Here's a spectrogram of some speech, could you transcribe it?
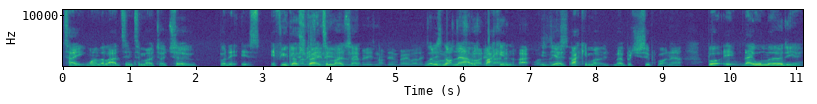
take one of the lads into Moto Two, but it, it's if you go well, straight he's in into it. Moto. but he's not doing very well at Well, he's not just now. He's back in. the back, he's, yeah, he? he's So- back in Moto, uh, British Superbike now. But it, they will murder you,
